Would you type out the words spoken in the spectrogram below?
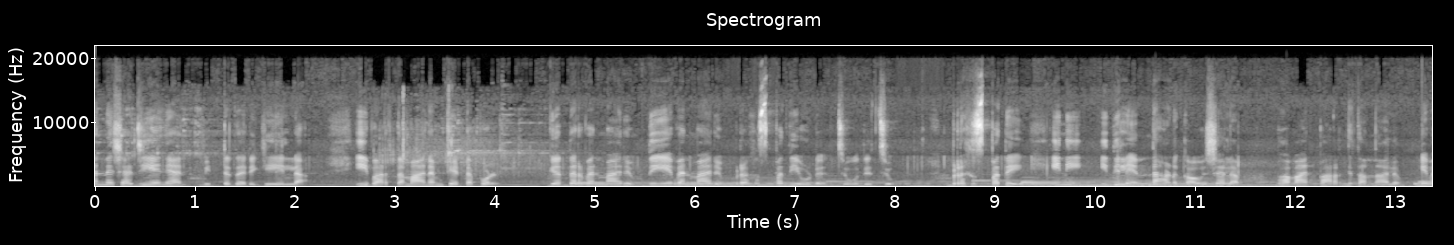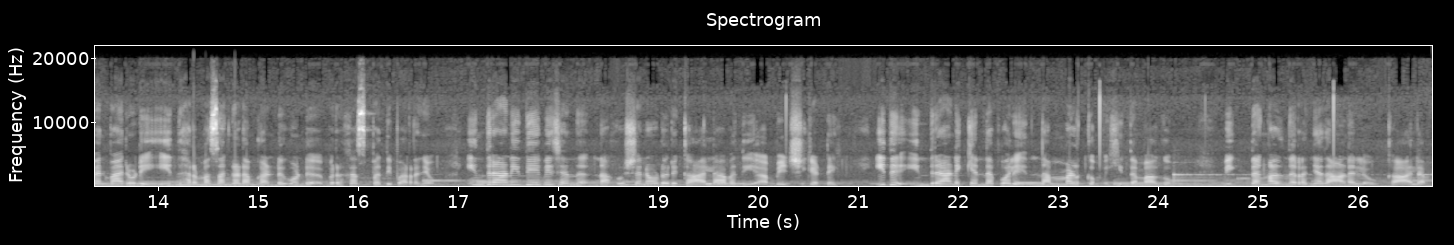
തന്നെ ശജിയെ ഞാൻ വിട്ടുതരികയില്ല. ഈ വർത്തമാനം കേട്ടപ്പോൾ ഗന്ധർവന്മാരും ദേവന്മാരും ബൃഹസ്പതിയോട് ചോദിച്ചു ബൃഹസ്പതി ഇനി ഇതിൽ എന്താണ് കൗശലം? ഭവാൻ പറഞ്ഞു തന്നാലും. ദേവന്മാരുടെ ഈ ധർമ്മസങ്കടം കണ്ടുകൊണ്ട് ബൃഹസ്പതി പറഞ്ഞു ഇന്ദ്രാണി ദേവി ചെന്ന് നഹുഷനോടൊരു കാലാവധി അപേക്ഷിക്കട്ടെ. ഇത് ഇന്ദ്രാണിക്കെന്ന പോലെ നമ്മൾക്കും ഹിതമാകും. വിഘ്നങ്ങൾ നിറഞ്ഞതാണല്ലോ കാലം.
